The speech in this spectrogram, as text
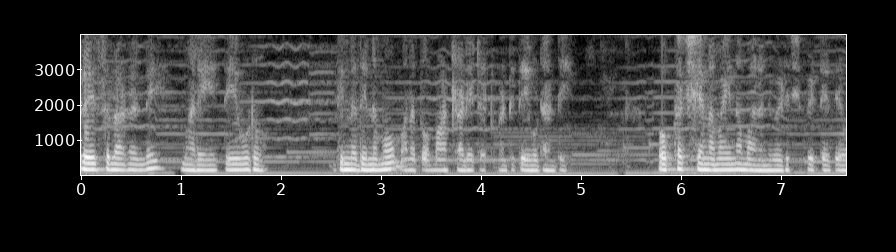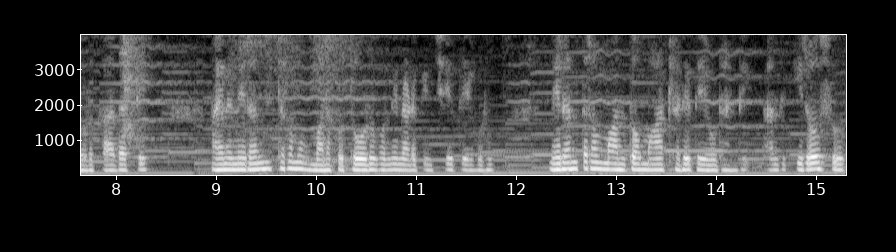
ప్రేసులాడండి. మరి దేవుడు దినదినము మనతో మాట్లాడేటటువంటి దేవుడు అండి ఒక్క క్షణమైన మనని విడిచిపెట్టే దేవుడు కాదట్టి ఆయన నిరంతరము మనకు తోడు ఉండి నడిపించే దేవుడు నిరంతరం మనతో మాట్లాడే దేవుడు అండి అందుకే ఈరోజు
